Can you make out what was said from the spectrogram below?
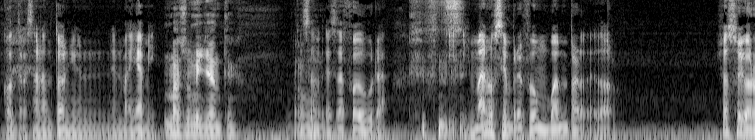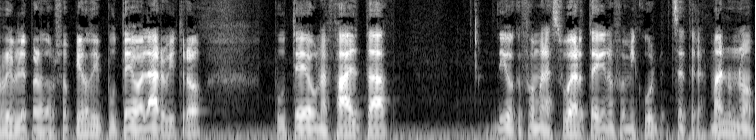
contra San Antonio en, en Miami. Más humillante. Esa fue dura. Y, y Manu siempre fue un buen perdedor. Yo soy horrible perdedor. Yo pierdo y puteo al árbitro, puteo una falta, digo que fue mala suerte, que no fue mi culpa, etcétera. Manu no.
